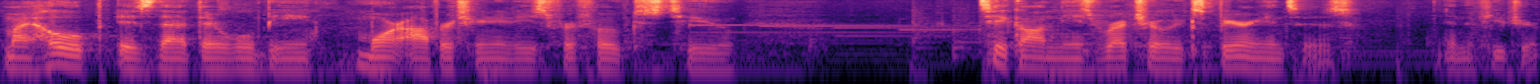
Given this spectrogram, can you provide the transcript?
my hope is that there will be more opportunities for folks to take on these retro experiences in the future.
